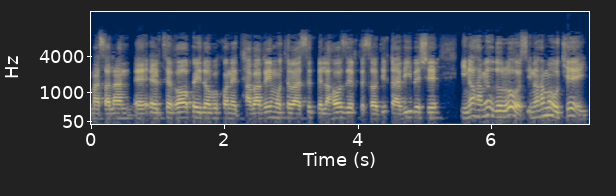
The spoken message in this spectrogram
مثلا ارتقا پیدا بکنه طبقه متوسط به لحاظ اقتصادی قوی بشه. اینا همه درست اینا همه اوکی.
